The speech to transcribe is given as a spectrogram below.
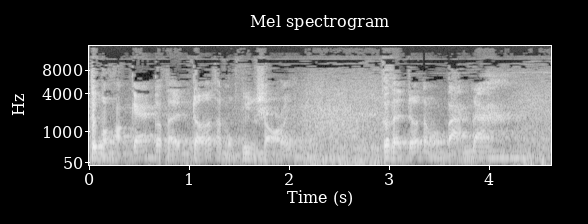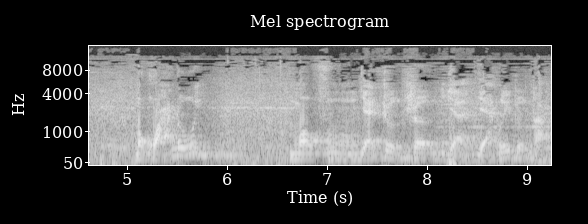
từ một hoạt cát có thể trở thành một viên sỏi, có thể trở thành một tảng đá, một quả núi một giải trường sơn và dạng lý trường thành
